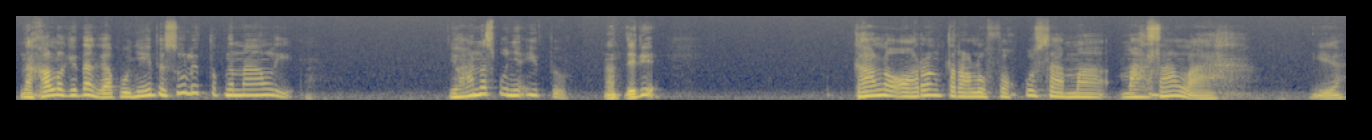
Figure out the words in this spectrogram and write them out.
Nah kalau kita nggak punya itu sulit untuk mengenali. Yohanes punya itu. Nah jadi kalau orang terlalu fokus sama masalah, ya,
